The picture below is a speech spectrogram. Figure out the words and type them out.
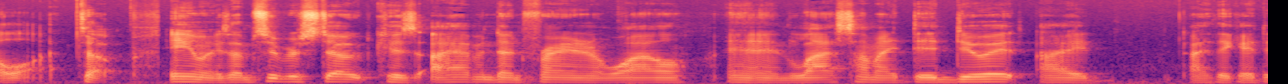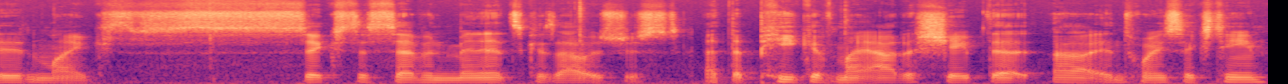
a lot. So, anyways, I'm super stoked because I haven't done Fran in a while, and last time I did do it, I I think I did in like six to seven minutes because I was just at the peak of my out of shape that uh, in 2016.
